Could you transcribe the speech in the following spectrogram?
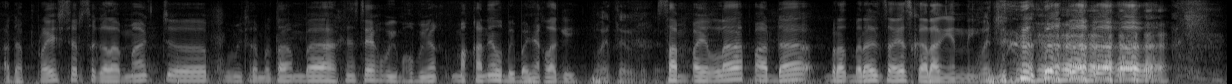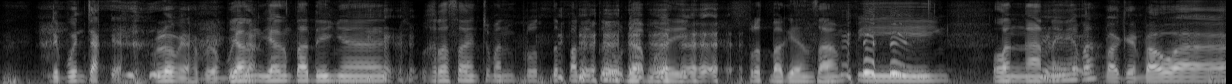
ada pressure segala macem pemikiran bertambah akhirnya saya hobi hobi makannya lebih banyak lagi Betul, betul. sampailah pada berat badan saya sekarang ini Di puncak ya? Belum ya, belum puncak. yang yang tadinya kerasain cuman perut depan itu udah mulai perut bagian samping lengan ini apa Bagian bawah.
